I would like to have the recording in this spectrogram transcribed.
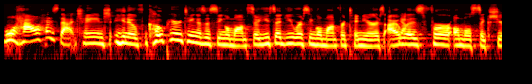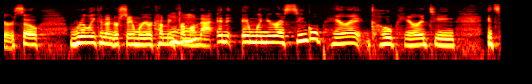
Well, how has that changed? You know, co parenting as a single mom. So you said you were a single mom for 10 years. I yeah. was for almost six years. So really can understand where you're coming mm-hmm. from on that. And, and when you're a single parent co parenting, it's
